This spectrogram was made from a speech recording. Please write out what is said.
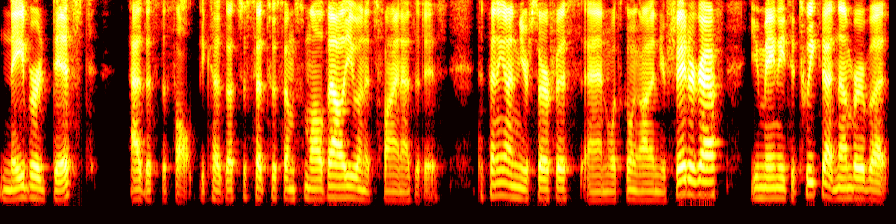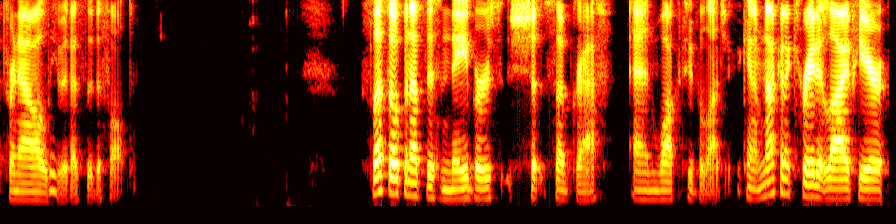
neighbor dist, as its default because that's just set to some small value and it's fine as it is. Depending on your surface and what's going on in your shader graph, you may need to tweak that number, but for now I'll leave it as the default. So let's open up this neighbors subgraph and walk through the logic. Again, I'm not going to create it live here.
